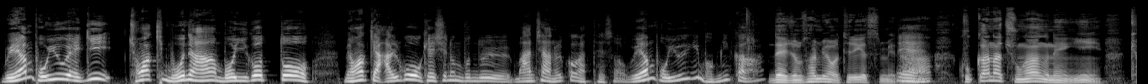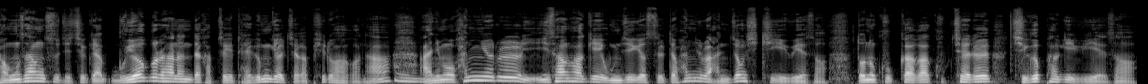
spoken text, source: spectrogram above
외환 보유액이 정확히 뭐냐, 뭐 이것도 명확히 알고 계시는 분들 많지 않을 것 같아서 외환 보유액이 뭡니까? 네, 좀 설명을 드리겠습니다. 예. 국가나 중앙은행이 경상수지, 즉 무역을 하는데 갑자기 대금 결제가 필요하거나 음. 아니면 환율을 이상하게 움직였을 때 환율을 안정시키기 위해서 또는 국가가 국채를 지급하기 위해서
